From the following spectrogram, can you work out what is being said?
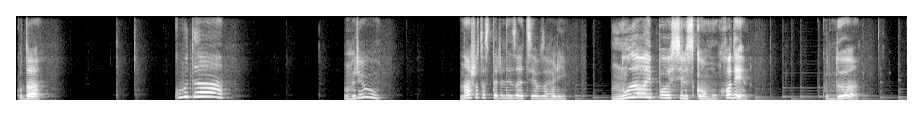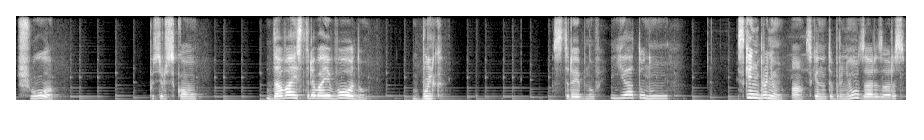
Куда? Куда? Грю. Наша та стерилізація взагалі? Ну, давай по сільському. Ходи. Куда? Що? По сільському. Давай стрибай в воду. Бульк. Стрибнув. Я тону. Скинь броню. А, скинути броню. Зараз, зараз.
